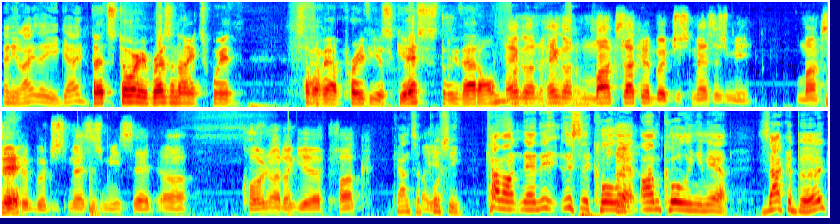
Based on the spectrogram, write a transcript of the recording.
Anyway, there you go. That story resonates with some of our previous guests that we've had on. Hang on, hang on. Mark Zuckerberg just messaged me. Mark Yeah. Zuckerberg just messaged me. Said, uh, "Corin, I don't give a fuck." Cunts a Oh, yeah. pussy. Come on, now this, this is a call out. I'm calling him out. Zuckerberg,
